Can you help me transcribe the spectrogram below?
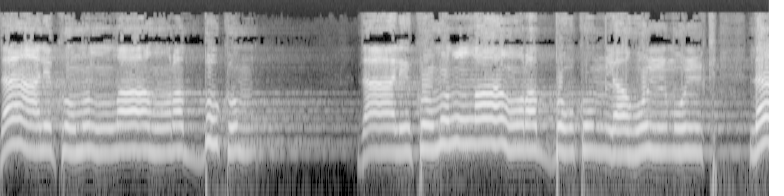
ذلكم الله ربكم. ذلكم الله ربكم له الملك. لا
